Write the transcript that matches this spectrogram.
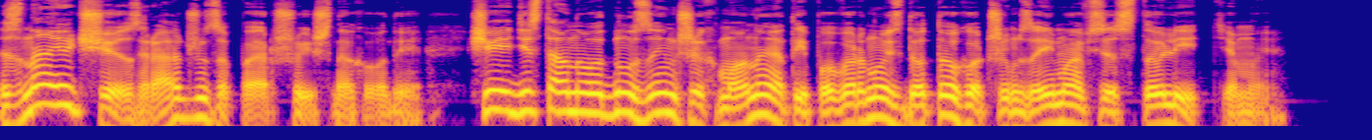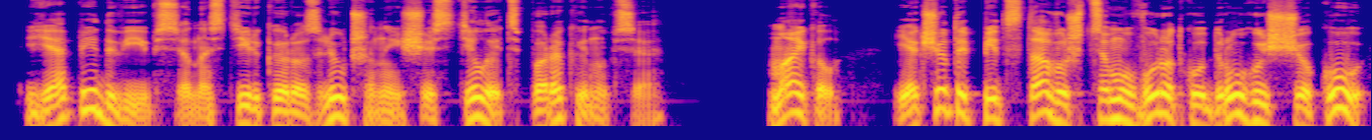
знають, що зраджу за першої ж нагоди, що я дістану одну з інших монет і повернусь до того, чим займався століттями. Я підвівся, настільки розлючений, що стілець перекинувся. Майкл, якщо ти підставиш цьому виродку другу щоку,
